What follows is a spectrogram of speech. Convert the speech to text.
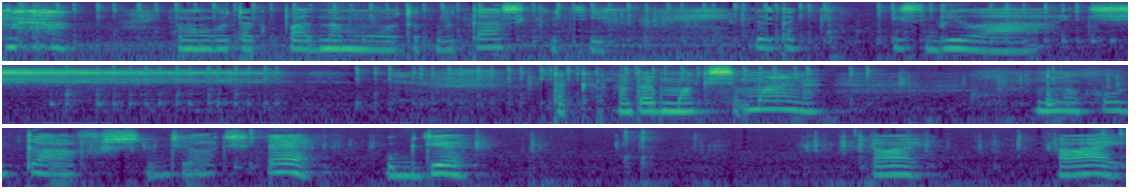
Я могу так по одному так вытаскивать их и так избивать. Так, надо максимально много ударов сделать. Э, где? Давай, давай.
